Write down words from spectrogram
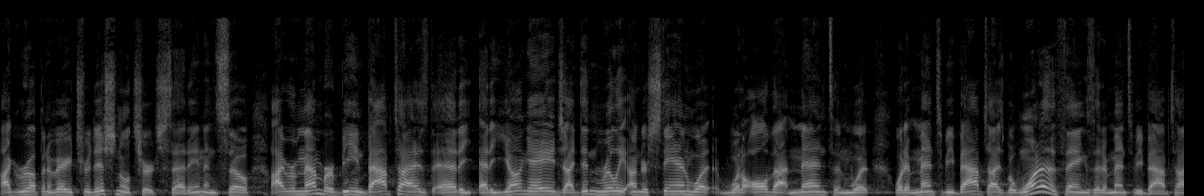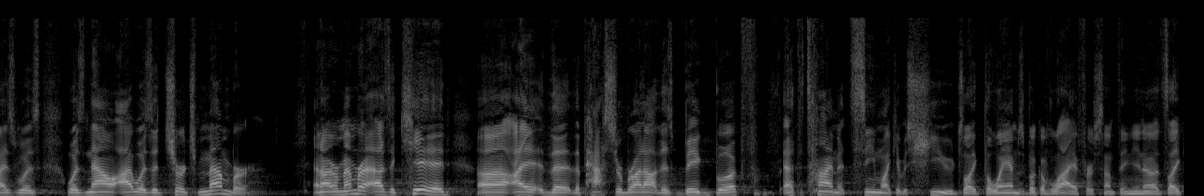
I grew up in a very traditional church setting. And so I remember being baptized at a, at a young age. I didn't really understand what, what all that meant and what, what it meant to be baptized. But one of the things that it meant to be baptized was, was now I was a church member. And I remember as a kid, uh, I, the, the pastor brought out this big book. At the time, it seemed like it was huge, like the Lamb's Book of Life or something. You know, it's like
